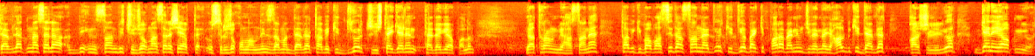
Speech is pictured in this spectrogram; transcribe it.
devlet mesela bir insan bir çocuk mesela şey yaptı ısırıcı kullandığı zaman devlet tabii ki diyor ki işte gelin tedavi yapalım. Yatıralım bir hastane. Tabii ki babası da sana diyor ki diyor belki para benim cebimde. Halbuki devlet karşılıyor. Gene yapmıyor.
